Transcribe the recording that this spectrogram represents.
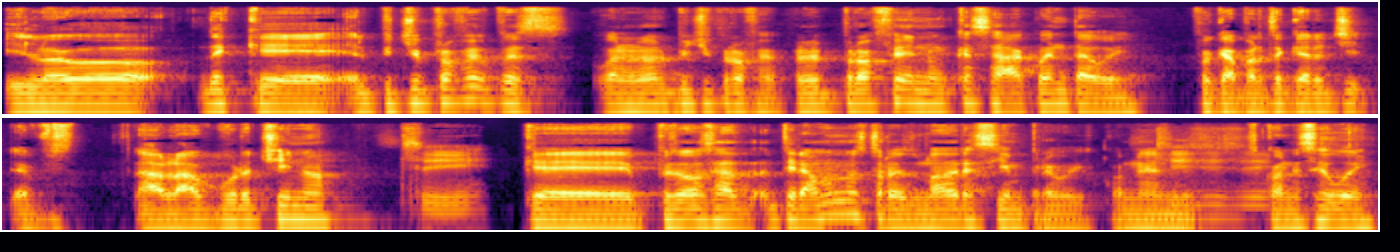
Y luego de que el pinche profe, pues, bueno, no el pinche profe, pero el profe nunca se da cuenta, güey. Porque aparte que era pues, hablaba puro chino, Sí. que, pues, o sea, tiramos nuestra desmadre siempre, güey, con, el, Sí, sí, sí. con ese güey.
